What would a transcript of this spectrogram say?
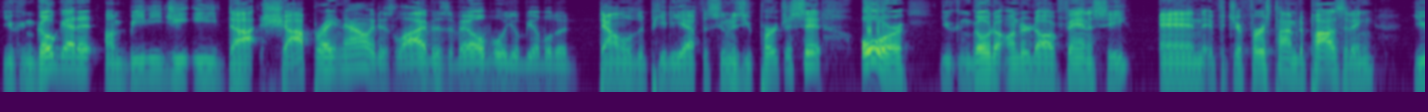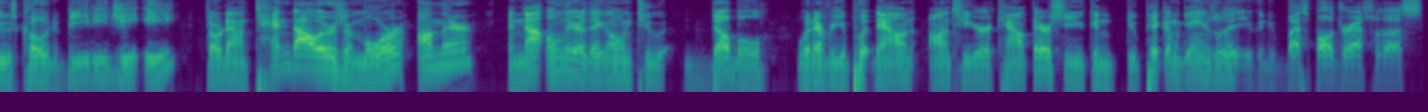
You can go get it on bdge.shop right now. It is live, it is available. You'll be able to download the PDF as soon as you purchase it. Or you can go to Underdog Fantasy. And if it's your first time depositing, use code BDGE, throw down $10 or more on there. And not only are they going to double whatever you put down onto your account there so you can do pick'em games with it you can do best ball drafts with us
